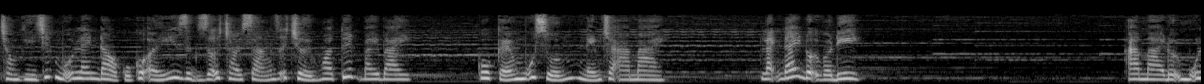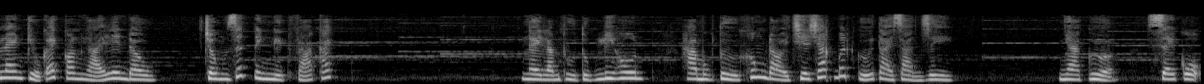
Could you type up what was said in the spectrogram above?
Trong khi chiếc mũ len đỏ của cô ấy rực rỡ trói sáng giữa trời hoa tuyết bay bay, cô kéo mũ xuống ném cho A Mai. Lạnh đấy, đội vào đi. A Mai đội mũ len kiểu cách con gái lên đầu, trông rất tinh nghịch phá cách. Ngày làm thủ tục ly hôn, Hà Mục Tử không đòi chia chắc bất cứ tài sản gì. Nhà cửa, xe cộ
